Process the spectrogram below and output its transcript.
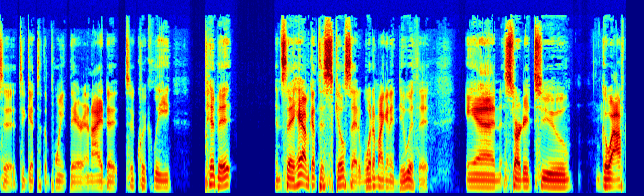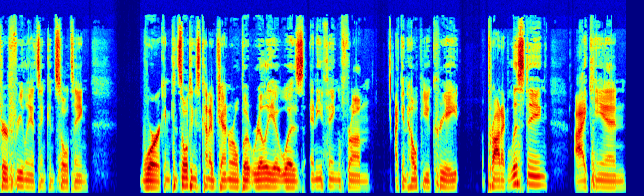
to, to get to the point there and i had to, to quickly pivot and say hey i've got this skill set. What am i going to do with it? And started to go after freelance and consulting work and consulting is kind of general but really it was anything from i can help you create a product listing. I can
